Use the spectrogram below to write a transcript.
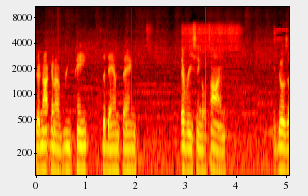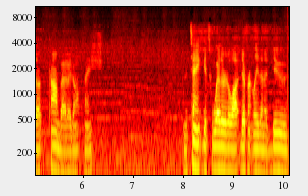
They're not going to repaint the damn thing every single time it goes out to combat, I don't think. And the tank gets weathered a lot differently than a dude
